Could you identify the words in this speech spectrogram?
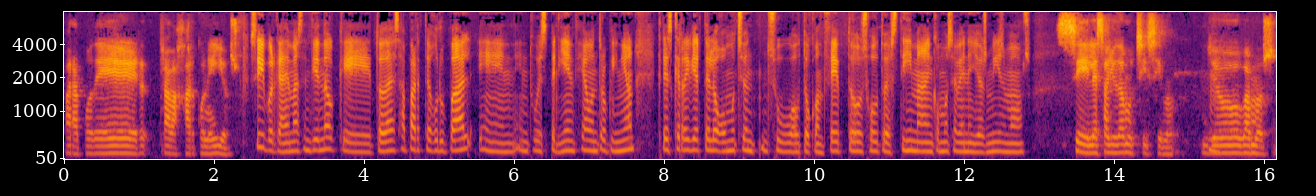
Para poder trabajar con ellos. Sí, porque además entiendo que toda esa parte grupal, en, tu experiencia o en tu opinión, ¿crees que revierte luego mucho en su autoconcepto, su autoestima, en cómo se ven ellos mismos? Sí, les ayuda muchísimo. Yo, mm. vamos,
